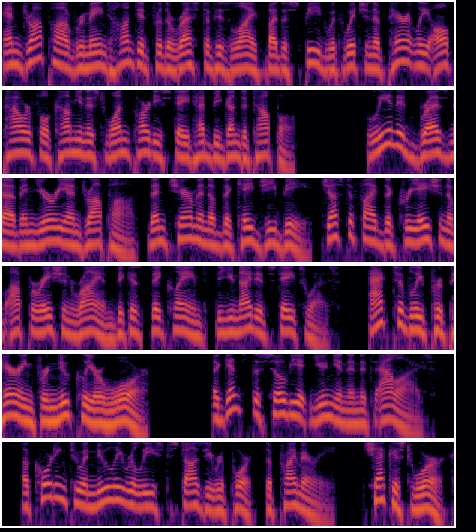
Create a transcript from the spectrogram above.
Andropov remained haunted for the rest of his life by the speed with which an apparently all-powerful communist one-party state had begun to topple. Leonid Brezhnev and Yuri Andropov, then chairman of the KGB, justified the creation of Operation Ryan because, they claimed, the United States was "...actively preparing for nuclear war." against the Soviet Union and its allies. According to a newly released Stasi report, the primary Chekist work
